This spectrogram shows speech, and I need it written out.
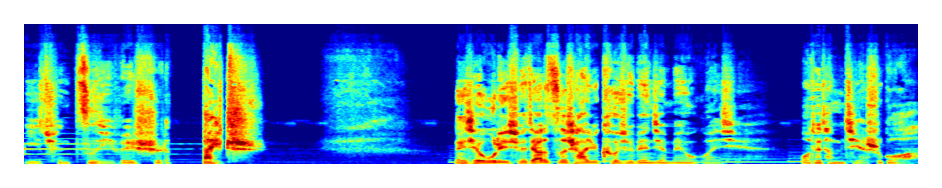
一群自以为是的白痴。那些物理学家的自杀与科学边界没有关系，我对他们解释过，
